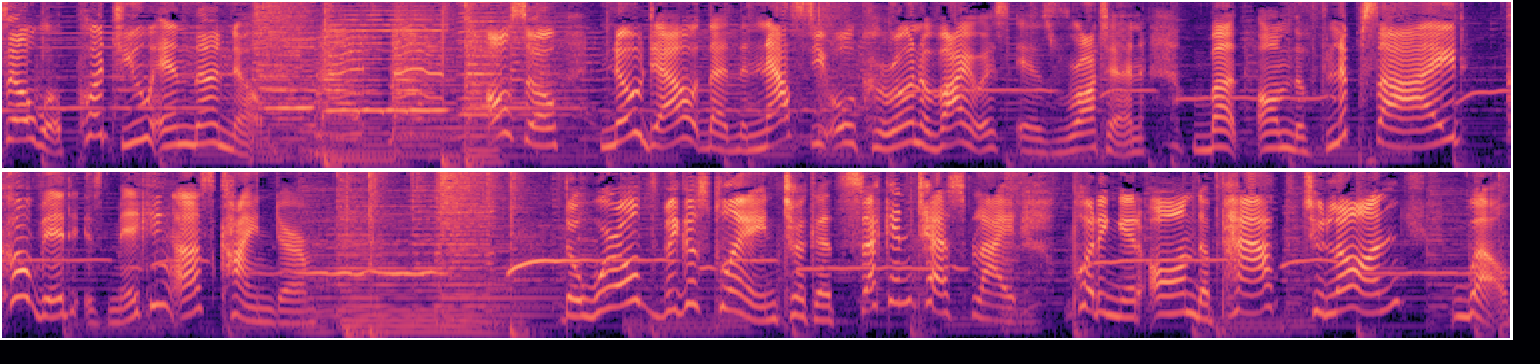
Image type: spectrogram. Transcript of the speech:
so we'll put you in the know. Also, no doubt that the nasty old coronavirus is rotten, but on the flip side, COVID is making us kinder. The world's biggest plane took its second test flight, putting it on the path to launch. Well,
